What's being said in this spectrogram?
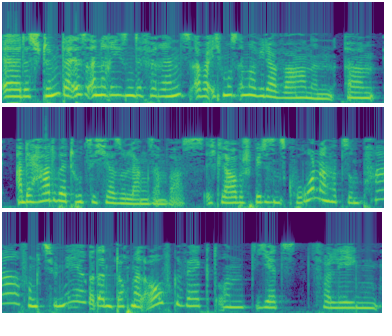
Äh, das stimmt, da ist eine Riesendifferenz, aber ich muss immer wieder warnen. Ähm, an der Hardware tut sich ja so langsam was. Ich glaube, spätestens Corona hat so ein paar Funktionäre dann doch mal aufgeweckt und jetzt verlegen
